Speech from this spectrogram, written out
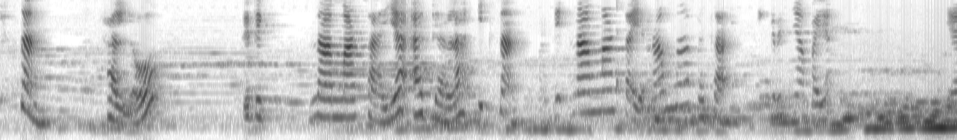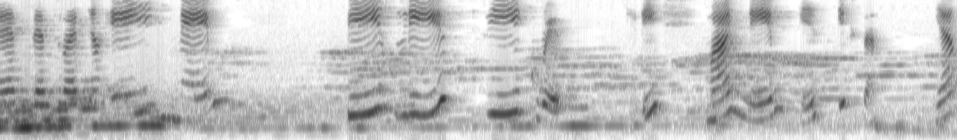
Iksan. Halo, titik nama saya adalah Iksan nama saya. Nama bahasa Inggrisnya apa ya? Yes, that's right. Yang A, name. B, live. C, grade. Jadi, my name is Iksan. Yang.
